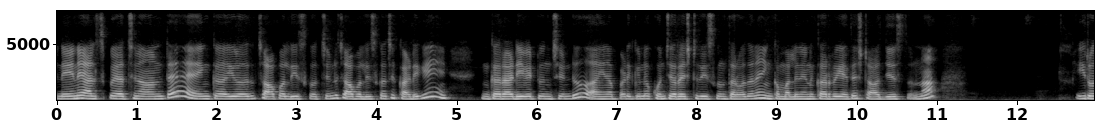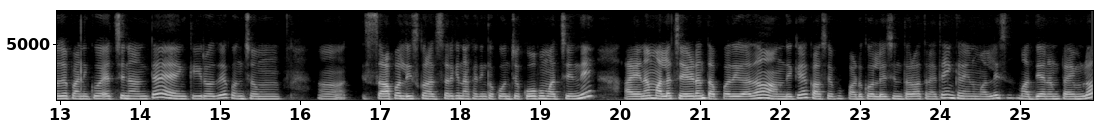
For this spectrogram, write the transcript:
నేనే అలసిపోయి వచ్చిన అంటే ఇంకా ఈరోజు చేపలు తీసుకొచ్చిండు. చేపలు తీసుకొచ్చి కడిగి ఇంకా రెడీ పెట్టి ఉంచిండు అయినప్పటికీ నేను కొంచెం రెస్ట్ తీసుకున్న తర్వాతనే ఇంకా మళ్ళీ నేను కర్రీ అయితే స్టార్ట్ చేస్తున్నా. ఈరోజే పనికి వచ్చిన అంటే ఇంక ఈరోజే కొంచెం చేపలు తీసుకొని వచ్చేసరికి నాకు అది ఇంకా కొంచెం కోపం వచ్చింది. అయినా మళ్ళీ చేయడం తప్పదు కదా అందుకే కాసేపు పడుకోలేసిన తర్వాతనైతే ఇంకా నేను మళ్ళీ మధ్యాహ్నం టైంలో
